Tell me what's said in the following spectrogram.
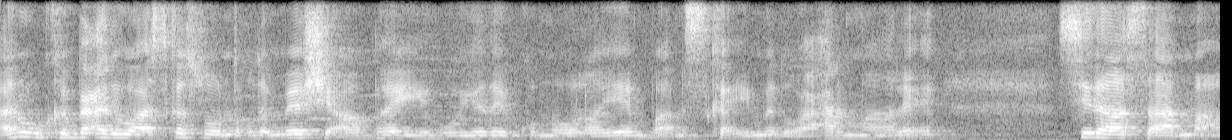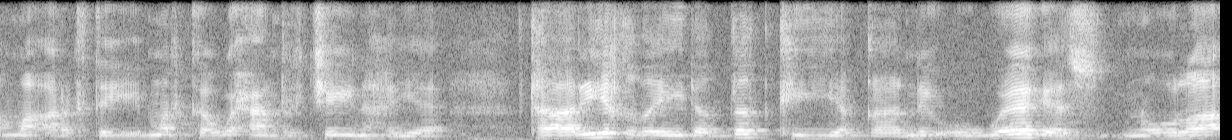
Anigu kabacdi waa iska soo noqday meeshii aabahay iyo hooyaday ku noolaayeen baan iska imid oo carmaale ah sidaasaan ma ma aragtay marka waxaan rajaynahayaa taariikhdayda dadkii yaqaanay oo waagaas noolaa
